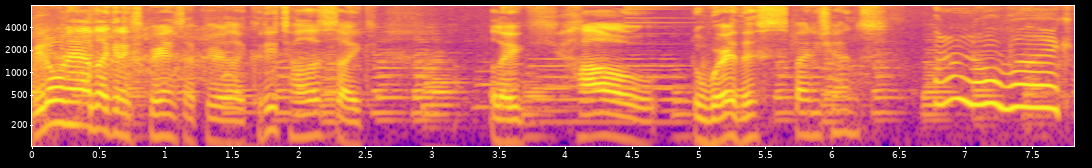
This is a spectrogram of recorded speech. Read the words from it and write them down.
We don't have like an experience up here. Like, could you tell us like, like how to wear this by any chance? I don't know, but like,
